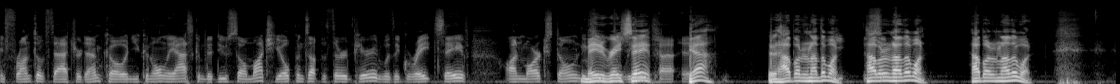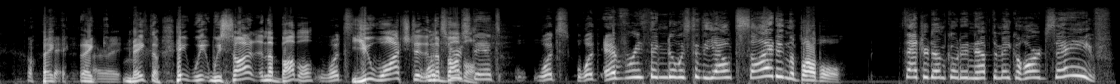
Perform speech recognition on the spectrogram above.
in front of Thatcher Demko, and you can only ask him to do so much. He opens up the third period with a great save on Mark Stone. to Made a great save. Uh, yeah. Uh, how about another one? How about another one? How about another one? Like, like all right. make them. Hey, we, we saw it in the bubble. What's- you watched it in the bubble? stance? What's what? Everything was to the outside in the bubble. Thatcher Demko didn't have to make a hard save.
